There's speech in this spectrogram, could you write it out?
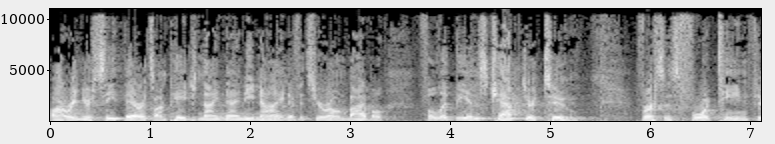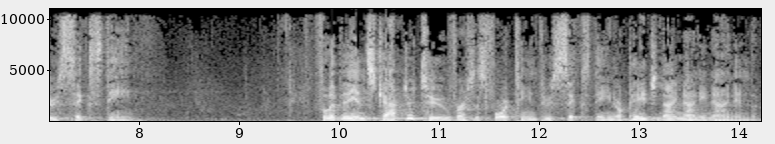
or in your seat there, it's on page 999. If it's your own Bible, Philippians chapter 2, verses 14 through 16. Philippians chapter 2, verses 14 through 16, or page 999 in the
